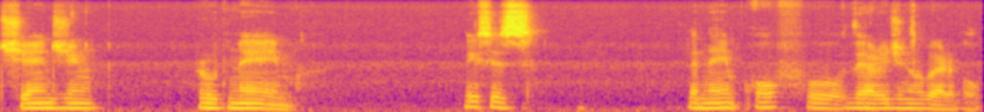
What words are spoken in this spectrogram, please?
changing root name. This is the name of the original variable.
